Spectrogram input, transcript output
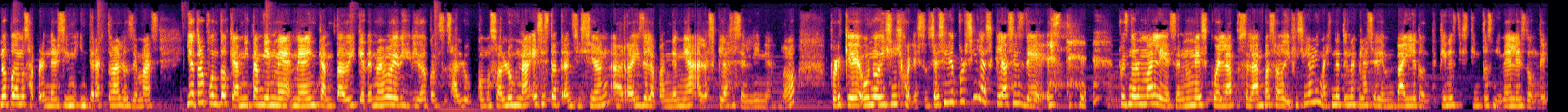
no podemos aprender sin interactuar a los demás. Y otro punto que a mí también me, ha encantado y que de nuevo he vivido con sus como su alumna es esta transición a raíz de la pandemia a las clases en línea, ¿no? Porque uno dice, híjoles, o sea, si de por sí las clases de, este, pues normales en una escuela, pues se la han pasado difícil, ahora imagínate una clase de baile donde tienes distintos niveles, donde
